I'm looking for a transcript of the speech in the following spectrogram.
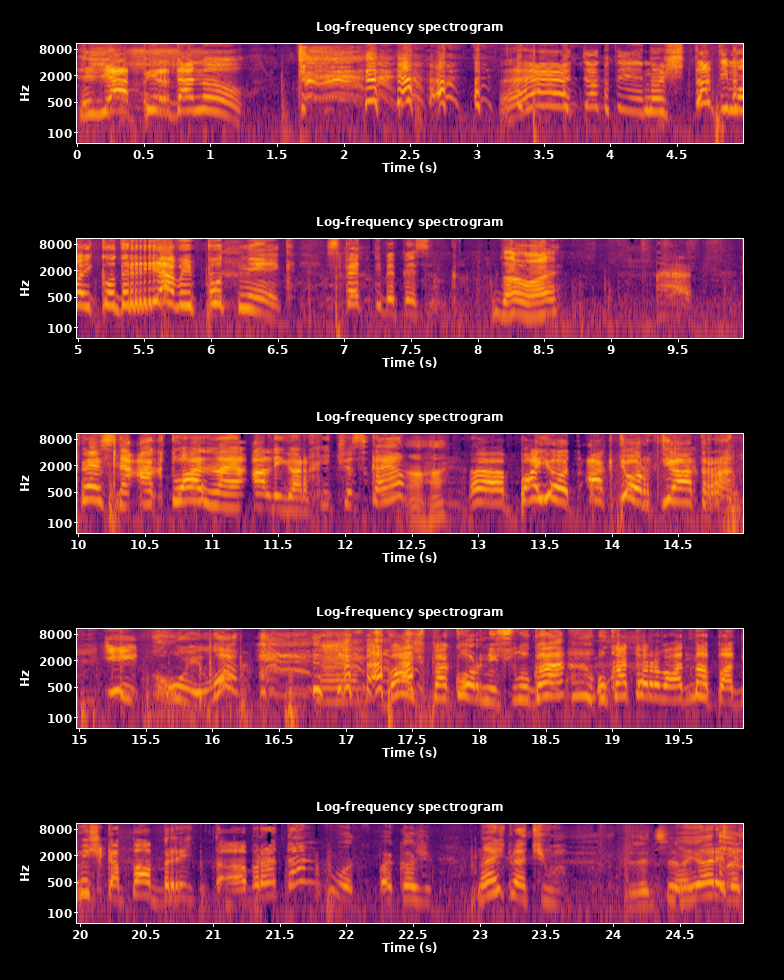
Я перданул! А, что ты? Ну что ты, мой кудрявый путник? Спеть тебе песенку. Давай. Песня актуальная, олигархическая. Ага. Э, поет актер театра и хуйло. Ваш покорный слуга, у которого одна подмышка побрита, братан. Вот, покажи. Знаешь для чего? Для чего? Наяривать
